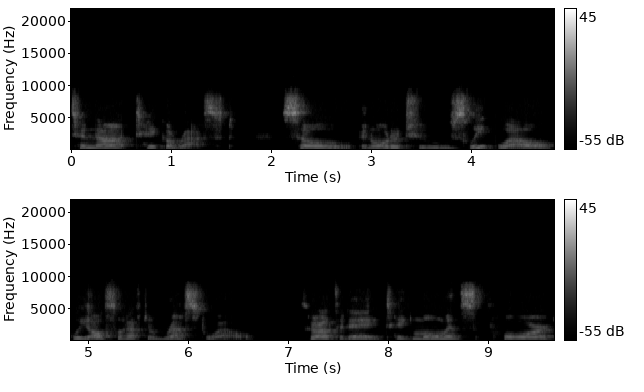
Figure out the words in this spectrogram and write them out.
to not take a rest. So, in order to sleep well, we also have to rest well throughout the day. Take moments for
